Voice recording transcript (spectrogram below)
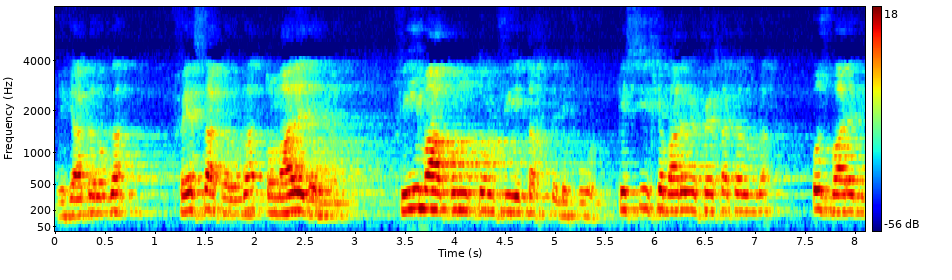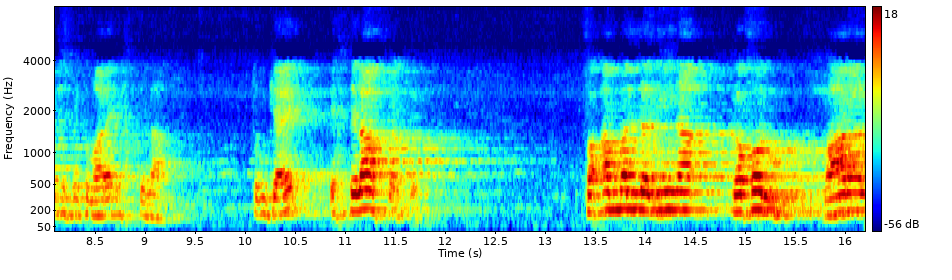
मैं क्या करूँगा? फैसला करूँगा, तुम्हारे दरमियान फीमा कुम तुम फ़ी तख्तलिफून। किस चीज़ के बारे में फैसला करूँगा? उस बारे में जिसमें तुम्हारा इख्तिलाफ तुम क्या है? इख्तिलाफ करते हो। फ़अमल्लदीना कफर। बहरहाल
